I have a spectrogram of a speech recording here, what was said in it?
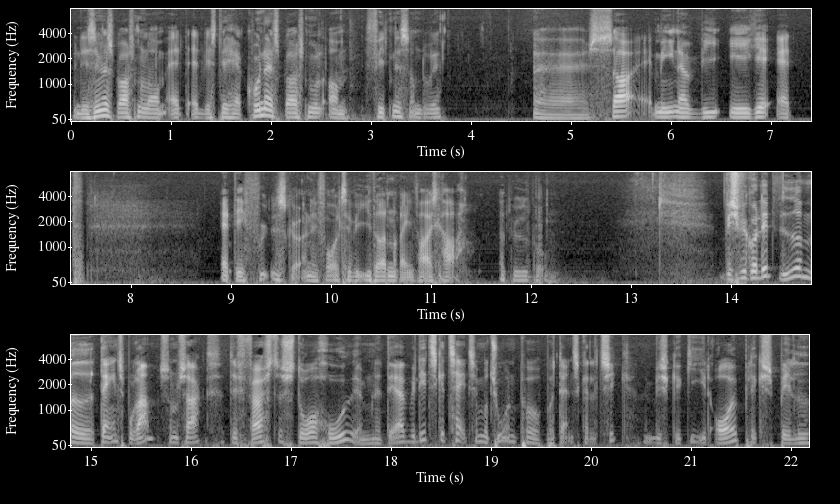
men det er simpelthen et spørgsmål om, at, at hvis det her kun er et spørgsmål om fitness, om du vil, øh, så mener vi ikke, at at det er fyldeskørende i forhold til, hvad idrætten rent faktisk har at byde på. Hvis vi går lidt videre med dagens program, som sagt, det første store hovedemne, det er, at vi lidt skal tage temperaturen på, på dansk atletik. Vi skal give et øjebliksbillede,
